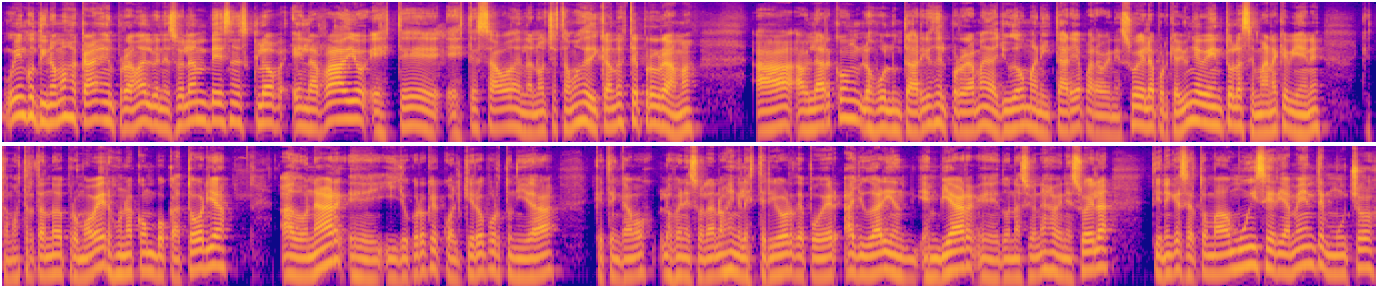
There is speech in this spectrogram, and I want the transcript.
Muy bien, continuamos acá en el programa del Venezuelan Business Club en la radio. Este, este sábado en la noche estamos dedicando este programa a hablar con los voluntarios del programa de ayuda humanitaria para Venezuela, porque hay un evento la semana que viene que estamos tratando de promover, es una convocatoria a donar eh, y yo creo que cualquier oportunidad que tengamos los venezolanos en el exterior de poder ayudar y enviar eh, donaciones a Venezuela tiene que ser tomado muy seriamente. Muchos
